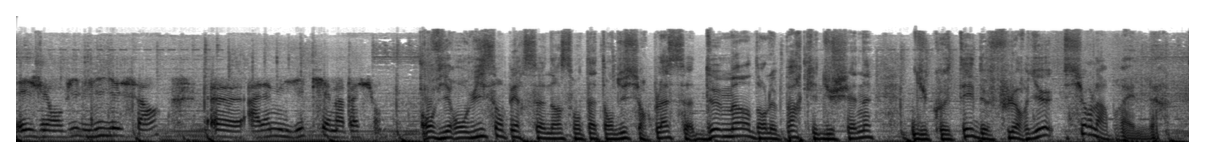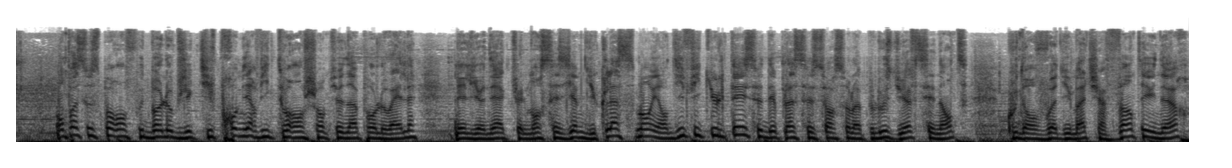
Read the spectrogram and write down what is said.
et j'ai envie de lier ça à la musique qui est ma passion. Environ 800 personnes hein, sont attendues sur place demain dans le parc du Chêne, du côté de Fleurieux sur l'Arbrelle. On passe au sport en football. Objectif première victoire en championnat pour l'OL. Les Lyonnais actuellement 16e du classement et en difficulté se déplacent ce soir sur la pelouse du FC Nantes. Coup d'envoi du match à 21h.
